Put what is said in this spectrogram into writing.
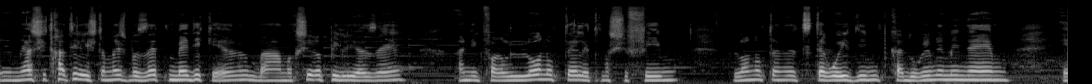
אה, מאז שהתחלתי להשתמש בזט מדיקר, במכשיר הפילי הזה, אני כבר לא נוטלת משאפים, לא נותנת סטרואידים, כדורים למיניהם, אה,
